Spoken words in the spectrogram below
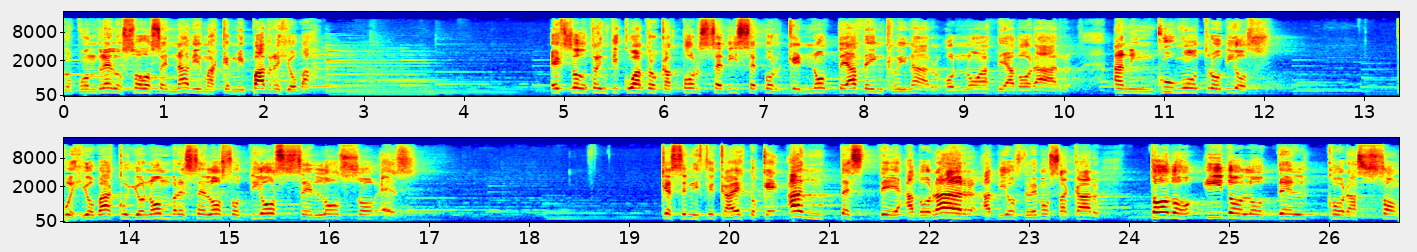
No pondré los ojos en nadie más que en mi Padre Jehová. Éxodo 34, 14 dice, porque no te has de inclinar o no has de adorar a ningún otro Dios. Pues Jehová cuyo nombre es celoso, Dios celoso es. ¿Qué significa esto? Que antes de adorar a Dios debemos sacar todo ídolo del corazón.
